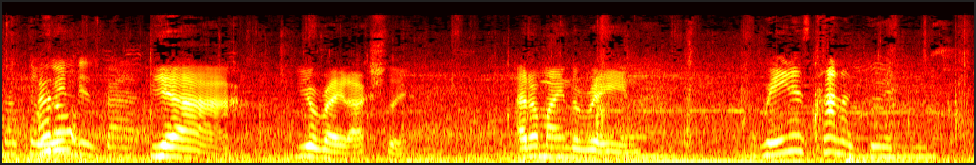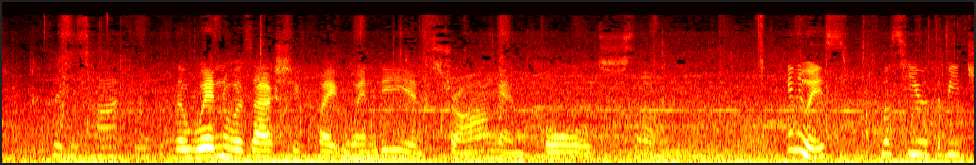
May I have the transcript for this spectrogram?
but the I wind is bad. Yeah, you're right actually. I don't mind the rain. Rain is kind of good because it's hot. here. The wind was actually quite windy and strong and cold. So, anyways, we'll see you at the beach.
